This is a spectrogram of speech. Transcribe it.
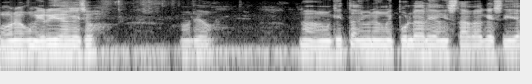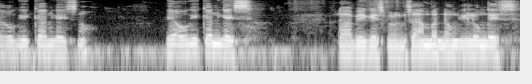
Na akong area guys oh. Mao di oh. Na ang makita niyo nang pula ang istaka guys, iya og gikan guys no. Iya og gikan guys. Grabe guys, murag samad na akong ilong guys.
